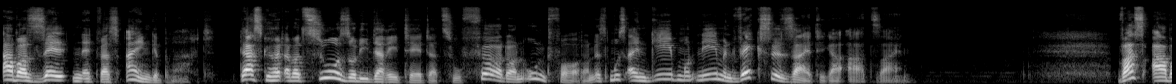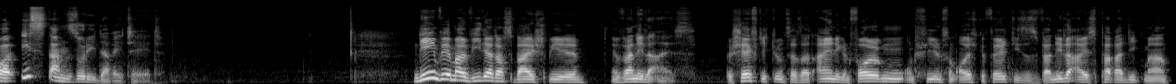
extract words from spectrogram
aber selten etwas eingebracht. Das gehört aber zur Solidarität dazu. Fördern und fordern. Es muss ein Geben und Nehmen wechselseitiger Art sein. Was aber ist dann Solidarität? Nehmen wir mal wieder das Beispiel Vanilleeis. Beschäftigt uns ja seit einigen Folgen und vielen von euch gefällt dieses Vanilleeis-Paradigma.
